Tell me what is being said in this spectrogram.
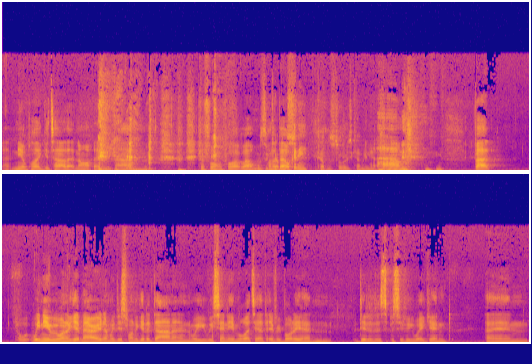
Uh, Neil played guitar that night and um, performed quite well on the balcony. A couple of stories coming out. Um, but we knew we wanted to get married and we just wanted to get it done. And we, we sent invites out to everybody and did it a specific weekend. And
